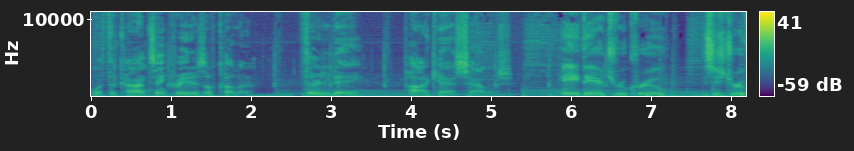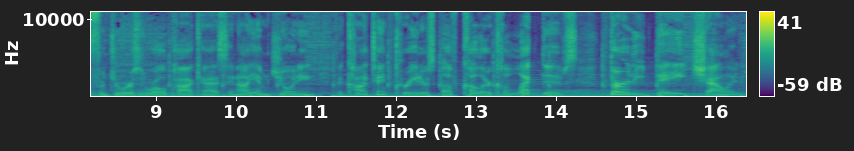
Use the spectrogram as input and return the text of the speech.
with the Content Creators of Color 30 Day Podcast Challenge. Hey there, Drew Crew. This is Drew from Drew's World Podcast, and I am joining the Content Creators of Color Collective's 30 Day Challenge.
